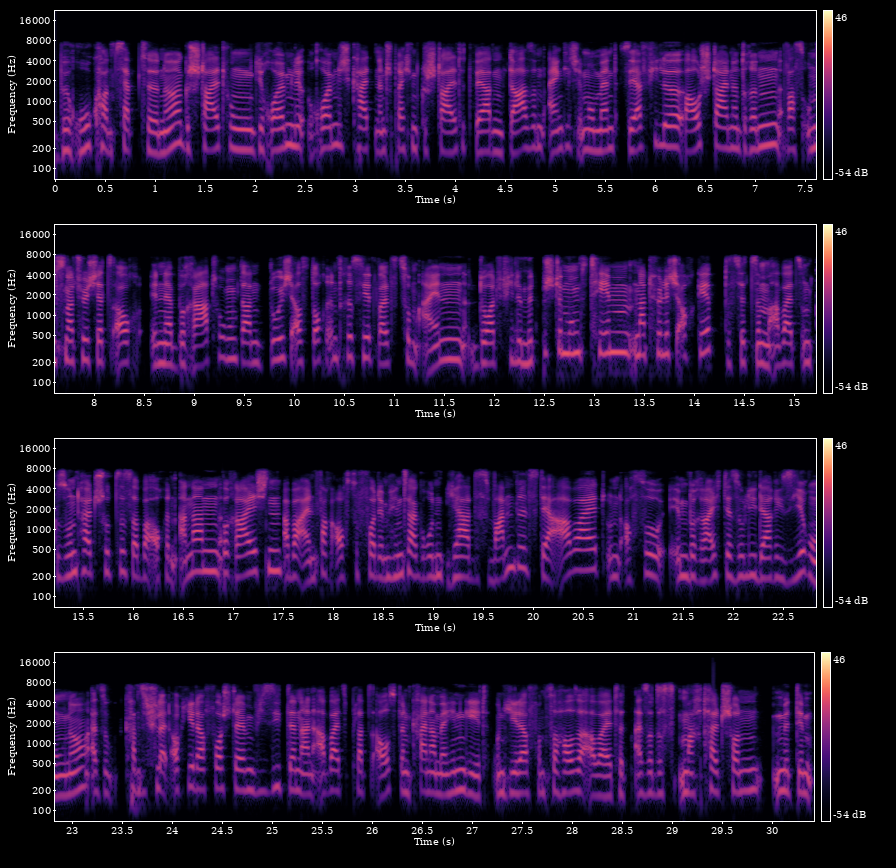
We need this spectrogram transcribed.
Bürokonzepte, ne, Gestaltungen, die Räumli Räumlichkeiten entsprechend gestaltet werden Und da sind eigentlich im Moment sehr viele Bausteine drin, was uns natürlich jetzt auch in der Beratung dann durchaus doch interessiert, weil es zum einen dort viele Mitbestimmungsthemen natürlich auch gibt. Das jetzt im Arbeits- und Gesundheitsschutz ist, aber auch in anderen Bereichen. Aber einfach auch so vor dem Hintergrund, ja, des Wandels der Arbeit und auch so im Bereich der Solidarisierung. Ne? Also kann sich vielleicht auch jeder vorstellen, wie sieht denn ein Arbeitsplatz aus, wenn keiner mehr hingeht und jeder von zu Hause arbeitet. Also das macht halt schon mit dem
